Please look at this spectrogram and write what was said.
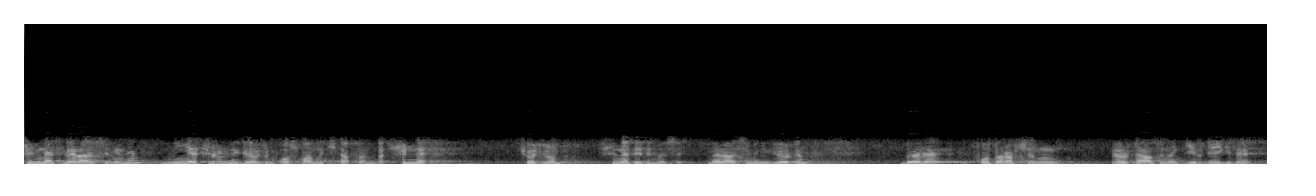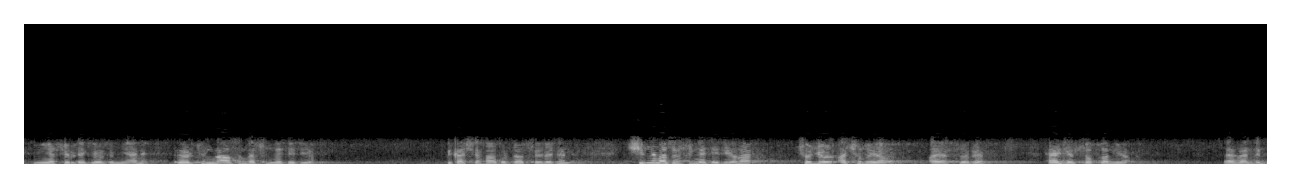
Sünnet merasiminin minyatürünü gördüm Osmanlı kitaplarında. Sünnet. Çocuğun sünnet edilmesi merasimini gördüm. Böyle fotoğrafçının örtü altına girdiği gibi minyatürde gördüm yani. Örtünün altında sünnet ediyor. Birkaç defa burada söyledim. Şimdi nasıl sünnet ediyorlar? Çocuğu açılıyor ayakları. Herkes toplanıyor. Efendim,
